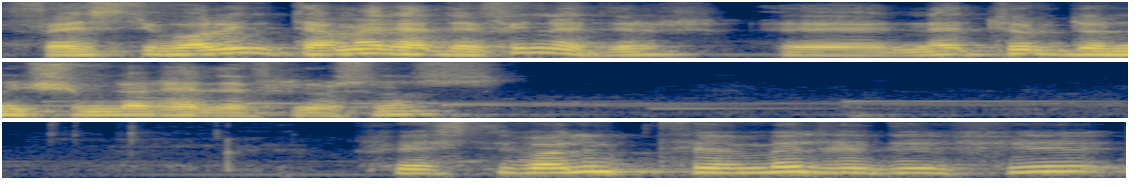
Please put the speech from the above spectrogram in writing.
Festivalin temel hedefi nedir? E, ne tür dönüşümler hedefliyorsunuz? Festivalin temel hedefi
